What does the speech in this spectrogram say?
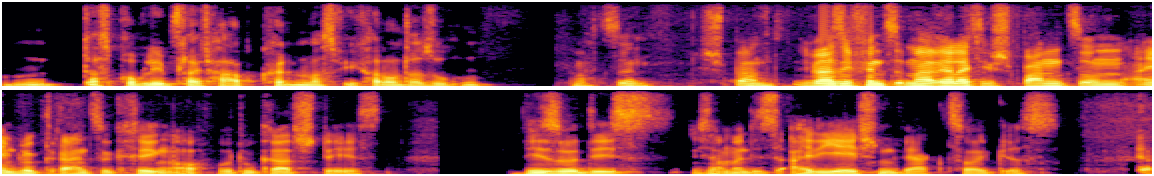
ähm, das Problem vielleicht haben könnten, was wir gerade untersuchen. Macht Sinn. Spannend. Ich weiß, ich finde es immer relativ spannend, so einen Einblick reinzukriegen, auch wo du gerade stehst. Wie so dies, ich sag mal, dieses Ideation-Werkzeug ist. Ja.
